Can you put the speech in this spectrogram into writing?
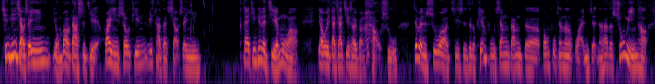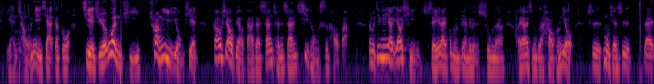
倾听小声音，拥抱大世界，欢迎收听 Vista 的小声音。在今天的节目啊，要为大家介绍一本好书。这本书啊，其实这个篇幅相当的丰富，相当完整。那它的书名哈、也很长，我念一下，叫做《解决问题，创意涌现，高效表达的三乘三系统思考法》。那么今天要邀请谁来跟我们分享这本书呢？我要邀请我的好朋友，是目前是在。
